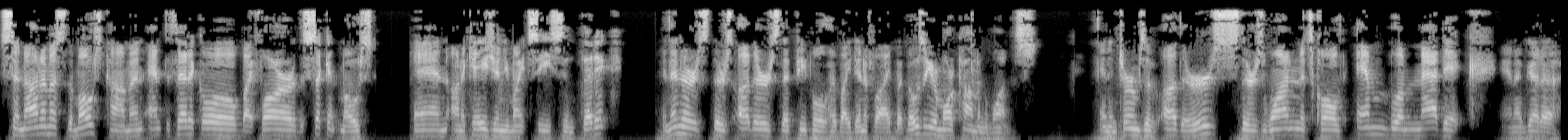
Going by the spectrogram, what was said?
Synonymous, the most common. Antithetical, by far the second most. And on occasion you might see synthetic. And then there's, there's others that people have identified, but those are your more common ones. And in terms of others, there's one that's called emblematic. And I've got a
